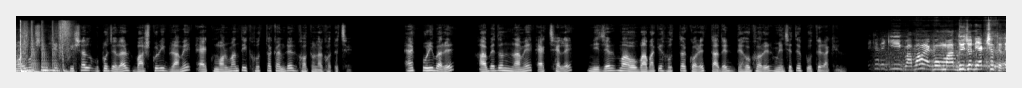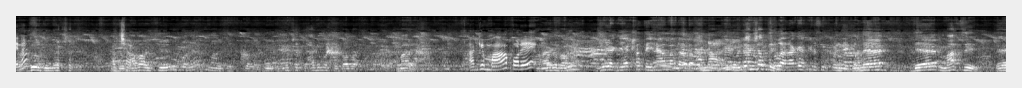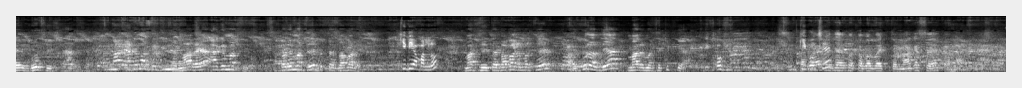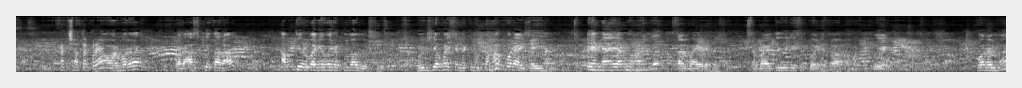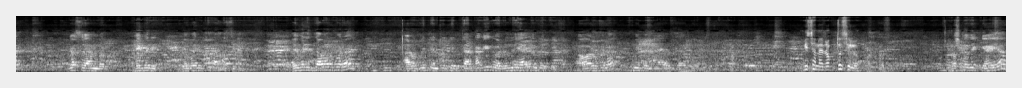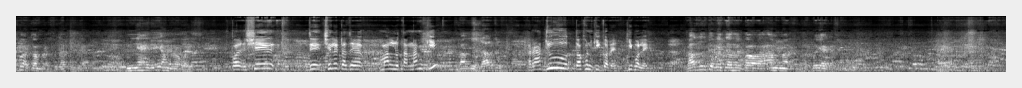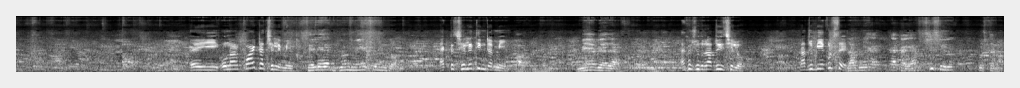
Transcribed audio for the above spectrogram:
বরিশাল উপজেলার বাঁশকুড়ি গ্রামে এক মর্মান্তিক হত্যাকাণ্ডের ঘটনা ঘটেছে। এক পরিবারে আবেদন নামে এক ছেলে নিজের মা ও বাবাকে হত্যা করে তাদের দেহঘরের মেঝেতে পুঁতে রাখেন। এখানে কি বাবা এবং মা দুইজনই একসাথে তাই না? দুজন একসাথে। আচ্ছা। বাবা হচ্ছে উপরে মা হচ্ছে তলায়, দুজন একসাথে। আগে মারছে বাবা মারে। আগে মা পরে পরে বাবা। দুইটা কি একসাথে না আলাদা আলাদা? না এই একসাথে। তোলার আগে কিছু করে মানে যে মারছে বলছে। মারে আগে মারছে পরে মারছে তার বাবারে। কি দিয়ে মারলো? মারছে তার বাবারে মারছে কুড়াল দিয়া মারে মারছে টিপিয়া কি বলছে? কতবার বাইক তোর মা গেছে আচ্ছা তারপরে? আমার ঘরে পরে আজকে তারা আত্মীয়র বাইরে বাইরে খোলা ধরছে খুঁজে পাইছে না কিন্তু কেন পরে আইছে এইখানে এখানে আর মনে হয় তার বাইরে হয়েছে। তার বাইরে গেছে কইরে তো আমার তো কইয়া গেছে। পরে আমার গেছে আমার হেবারি হেবারি পুরানো ছিল হেবারি যাওয়ার পরে আরও বেটেন টেটেন তার কাকি করে নিয়ে বেটে যাওয়ার পরে যাব বিছানায় রক্ত ছিল? রক্ত দেখে আইয়া পর তো আমরা রে আমরা বলছি। সে যে ছেলেটা যে মারলো তার নাম কি? রাজু। রাজু। রাজু তখন কি করে? কি বলে? রাজু তো কইতে হয় আমার কইয়া গেছে এই ওনার কয়টা ছেলে মেয়ে? ছেলে একজন মেয়ে তিনজন। একটা ছেলে তিনটা মেয়ে? হ্যাঁ, মেয়ে। বেলা এখন শুধু রাজুই ছিল? রাজু বিয়ে করছে? রাজু এক- একাই আর কিছুই করছে না।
